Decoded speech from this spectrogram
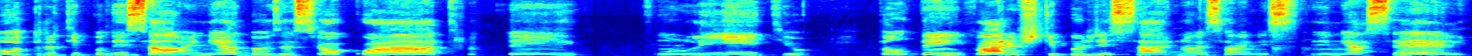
outro tipo de sal, Na2SO4, tem um lítio. Então, tem vários tipos de sais, não é só NaCl.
